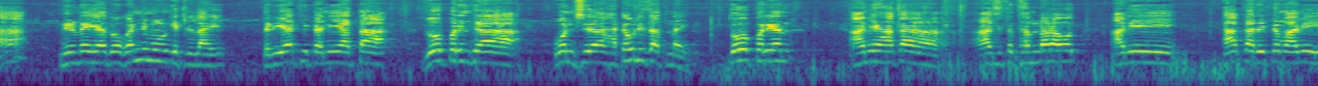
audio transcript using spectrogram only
हा निर्णय या दोघांनी मिळून घेतलेला आहे. तर या ठिकाणी आता जोपर्यंत या कोणशी हटवली जात नाही तोपर्यंत आम्ही हा का आज इथं थांबणार आहोत. आणि हा कार्यक्रम आम्ही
